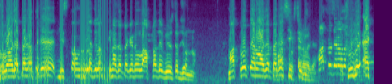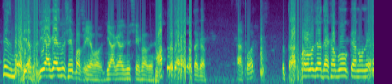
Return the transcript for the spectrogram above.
ষোলো হাজার টাকা থেকে ডিসকাউন্ট দিয়ে দিলাম তিন হাজার টাকা এটা হলো আপনাদের ভিউজদের জন্য। মাত্র তেরো হাজার টাকা সিক্সটি 13,000 মাত্র দেড় হাজার শুধু এক পিস বডি আছে যে আগে আসবে সে পাবে। যে আগে আসবে সে পাবে। মাত্র তেরো হাজার টাকা। তারপর? তারপর হলো যে দেখাবো ক্যাননের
